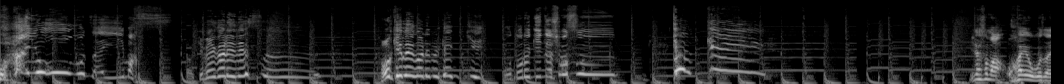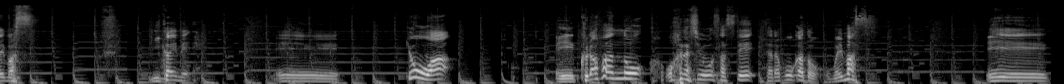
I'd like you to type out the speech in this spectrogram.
おはようございます。竹メガネです。竹メガネの元気。お届けいたします。元気。皆様おはようございます。2回目。えー、今日は、えー、クラファンのお話をさせていただこうかと思います。えー、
